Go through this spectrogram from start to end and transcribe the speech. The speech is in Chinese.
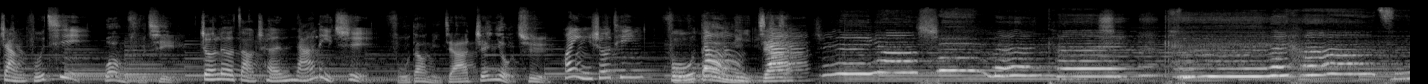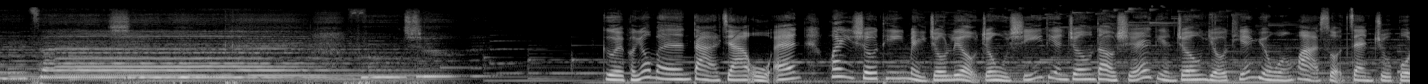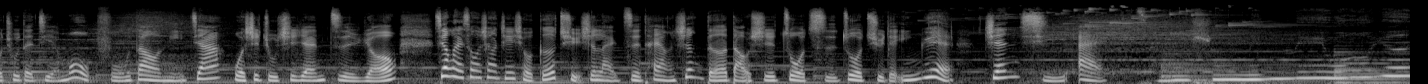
涨福气，旺福气。周六早晨哪里去？福到你家真有趣。欢迎收听《福到你家》。只要心门开，可爱好自在。各位朋友们，大家午安，欢迎收听每周六中午十一点钟到十二点钟由天元文化所赞助播出的节目《福到你家》，我是主持人子荣。先来送上这首歌曲，是来自太阳盛德导师作词作曲的音乐《珍惜爱》。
